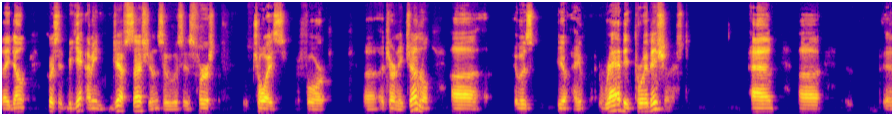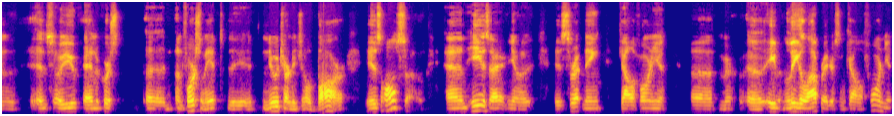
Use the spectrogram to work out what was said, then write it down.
they don't. Of course, it began. I mean, Jeff Sessions, who was his first choice for uh, Attorney General, uh, it was you know a rabid prohibitionist, and uh, and and so you and of course, uh, unfortunately, it, the new Attorney General Barr is also, and he is a you know is threatening California uh, uh, even legal operators in California,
